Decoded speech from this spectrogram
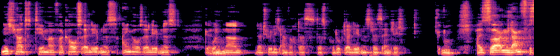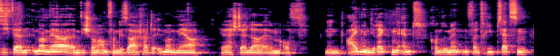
nicht hat? Thema Verkaufserlebnis, Einkaufserlebnis Genau. Und na, natürlich einfach das, das Produkterlebnis letztendlich. Genau. Heißt sagen, langfristig werden immer mehr, ähm, wie ich schon am Anfang gesagt hatte, immer mehr Hersteller ähm, auf einen eigenen direkten Endkonsumentenvertrieb setzen.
